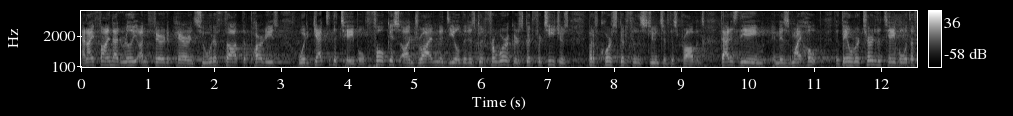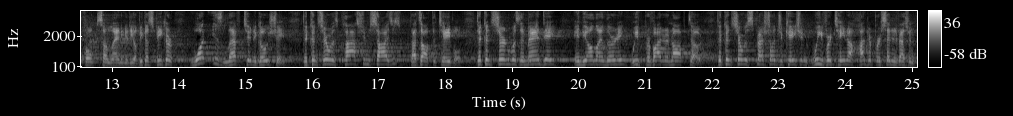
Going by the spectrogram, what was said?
and I find that really unfair to parents who would have thought the parties would get to the table, focus on driving a deal that is good for workers, good for teachers, but of course good for the students of this province. That is the aim, and is my hope that they will return to the table with a focus on landing a deal. Because, Speaker, what is left to negotiate? The concern with classroom sizes, that's off the table. The concern was the mandate in the online learning, we've provided an opt-out. The concern with special education, we've retained 100% investment.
